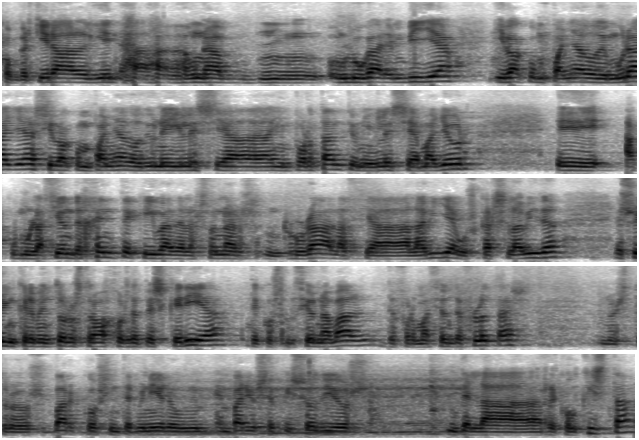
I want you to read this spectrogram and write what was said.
convertir a, alguien, a una, mm, un lugar en villa iba acompañado de murallas, iba acompañado de una iglesia importante, una iglesia mayor, eh, acumulación de gente que iba de las zonas rural hacia la villa a buscarse la vida. Eso incrementó los trabajos de pesquería, de construcción naval, de formación de flotas, Nuestros barcos intervinieron en varios episodios de la Reconquista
